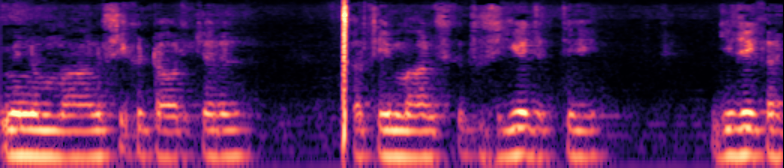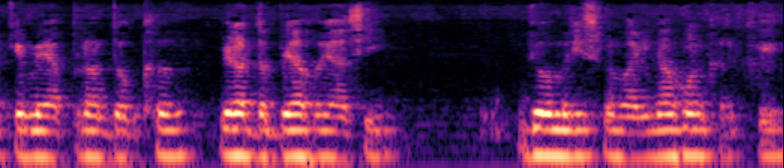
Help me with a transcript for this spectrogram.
ਮੈਨੂੰ ਮਾਨਸਿਕ ਟੌਰਚਰ ਅਤੇ ਮਾਨਸਿਕ ਤਸੀਹੇ ਦਿੱਤੇ, ਜਿਹਦੇ ਕਰਕੇ ਮੈਂ ਆਪਣਾ ਦੁੱਖ ਜਿਹੜਾ ਦੱਬਿਆ ਹੋਇਆ ਸੀ, ਜੋ ਮੇਰੀ ਸੁਣਵਾਈ ਨਾ ਹੋਣ ਕਰਕੇ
